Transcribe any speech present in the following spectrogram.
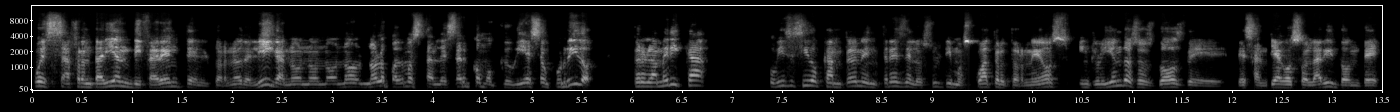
pues afrontarían diferente el torneo de liga, no, no, no, no, no lo podemos establecer como que hubiese ocurrido, pero el América hubiese sido campeón en tres de los últimos cuatro torneos, incluyendo esos dos de, de Santiago Solari, donde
